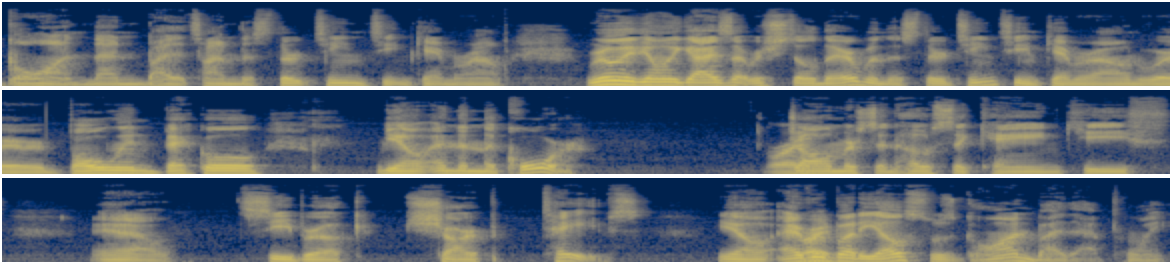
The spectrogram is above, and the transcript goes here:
gone. Then by the time this 13 team came around, really the only guys that were still there when this 13 team came around were Bolland, Bickell, you know, and then the core. Right. Hjalmarsson, Hossa, Kane, Keith, you know, Seabrook, Sharp, Toews. You know, everybody right. else was gone by that point.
